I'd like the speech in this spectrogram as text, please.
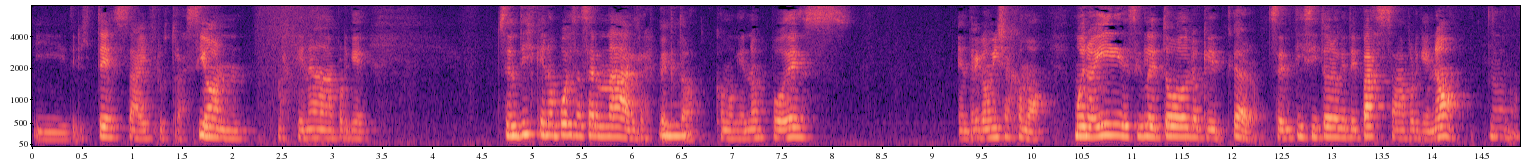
y tristeza y frustración, más que nada, porque sentís que no puedes hacer nada al respecto. Como que no podés, entre comillas, como, bueno, ir y decirle todo lo que Claro. sentís y todo lo que te pasa, porque no, No, no.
